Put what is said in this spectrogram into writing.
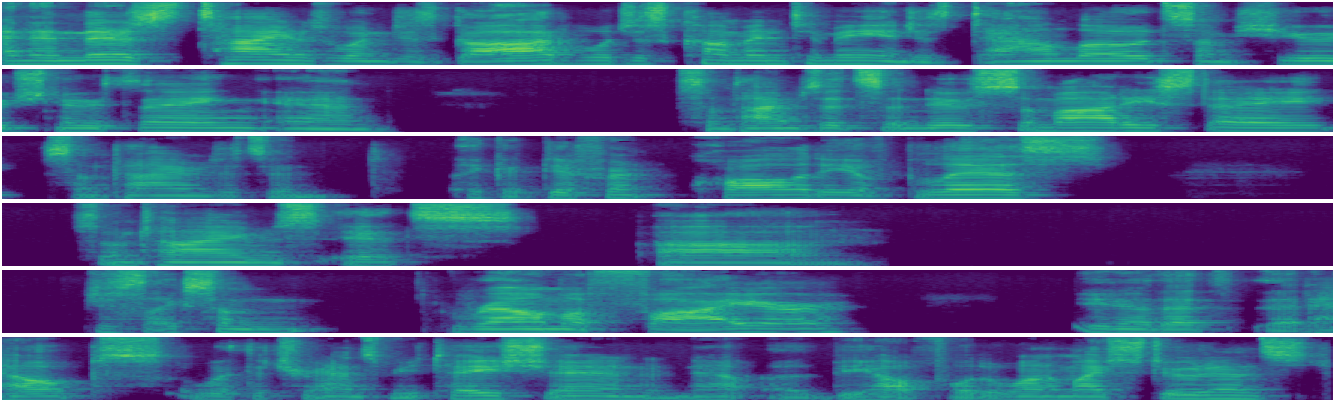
And then there's times when just God will just come into me and just download some huge new thing. And sometimes it's a new samadhi state. Sometimes it's a like a different quality of bliss. Sometimes it's um, just like some realm of fire, you know, that that helps with the transmutation and be helpful to one of my students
